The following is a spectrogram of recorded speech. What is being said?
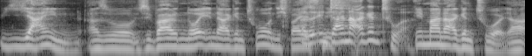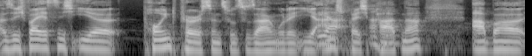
Jein. Also sie war neu in der Agentur und ich war also jetzt. Also in deiner Agentur. In meiner Agentur, ja. Also ich war jetzt nicht ihr Point Person sozusagen oder ihr ja, Ansprechpartner. Aha. Aber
